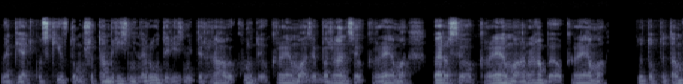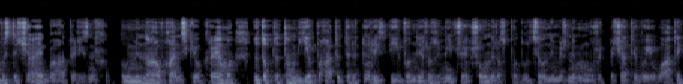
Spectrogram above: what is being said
на п'ять кусків, тому що там різні народи, різні держави, курди окремо, азербайджанці окремо, перси окремо, араби окремо. Ну тобто там вистачає багато різних племена, афганські окремо. Ну тобто там є багато територій, і вони розуміють, що якщо вони розпадуться, вони між ними можуть почати воювати.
